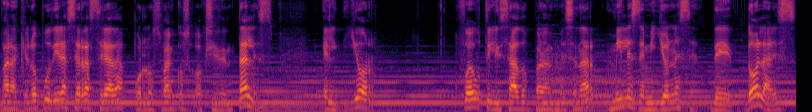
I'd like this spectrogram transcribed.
para que no pudiera ser rastreada por los bancos occidentales. El IOR fue utilizado para almacenar miles de millones de dólares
